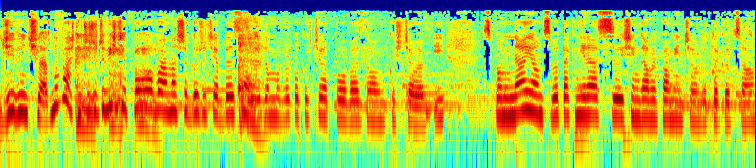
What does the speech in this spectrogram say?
9 lat. No właśnie, czy rzeczywiście połowa naszego życia bez e, domowego kościoła, połowa z domowym kościołem. I wspominając, bo tak nieraz e, sięgamy pamięcią do tego, co,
